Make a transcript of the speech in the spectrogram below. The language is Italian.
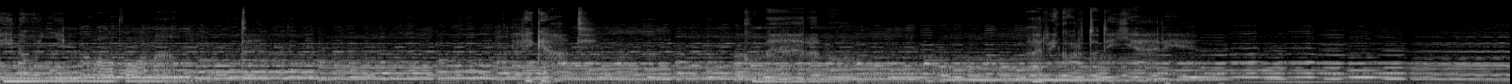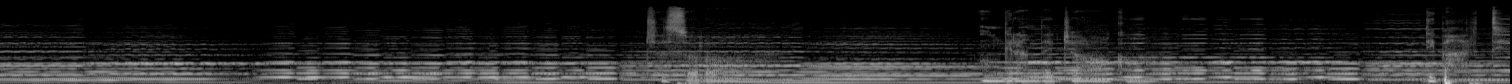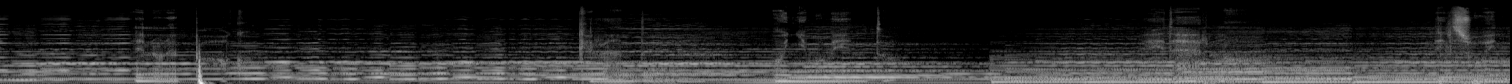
in ogni nuovo amante, legati come erano al ricordo di ieri. C'è solo gioco di parti e non è poco che rende ogni momento eterno nel suo inizio.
